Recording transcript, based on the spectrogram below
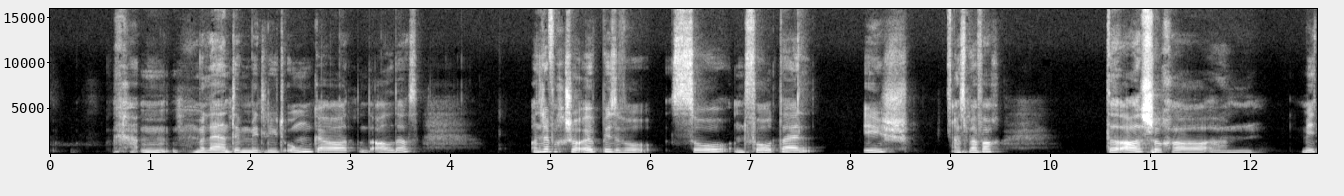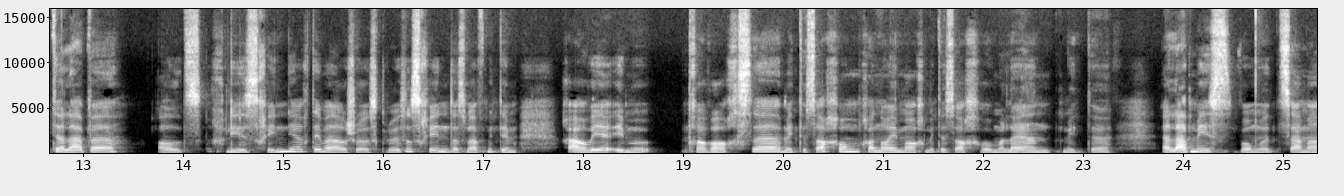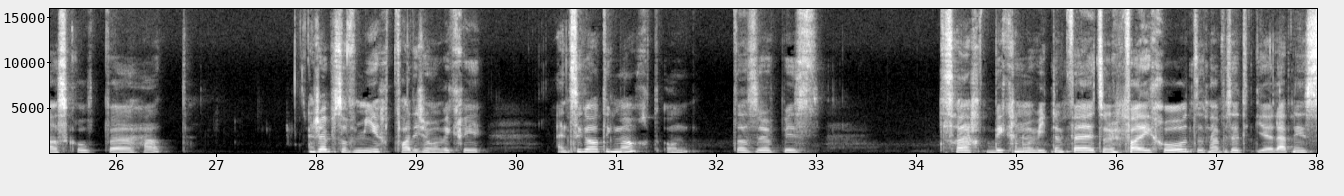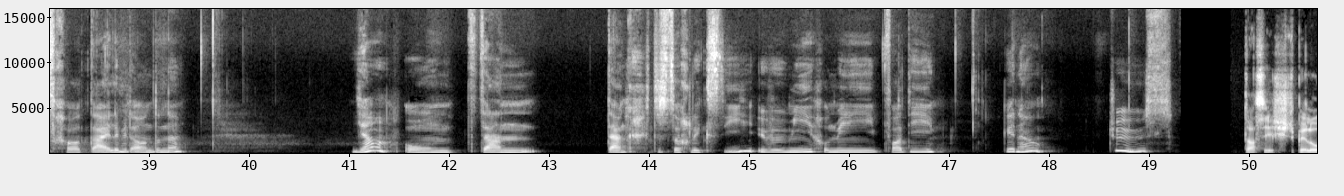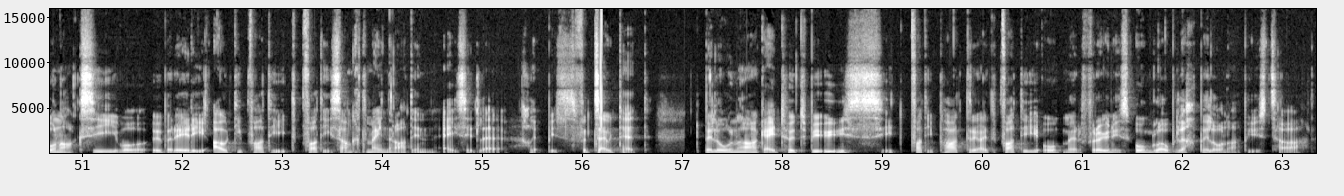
man lernt mit Leuten umgehen und all das. Und es ist einfach schon etwas, wo so ein Vorteil ist, dass man einfach das alles schon kann, ähm, miterleben als kleines Kind, oder auch schon als größeres Kind, dass man mit dem auch wie immer daran wachsen, mit den Sachen, die man neu machen kann, mit den Sachen, die man lernt, mit den Erlebnissen, die man zusammen als Gruppe hat. Das ist etwas, was für mich Pfadi schon mal wirklich einzigartig macht und das ist etwas, das kann ich wirklich nur weiterempfehlen, zum Pfadi kommen, dass man eben die Erlebnisse kann teilen mit anderen. Ja, und dann denke ich, das war doch ein bisschen über mich und meine Pfadi. Genau. Tschüss. Das war die Bellona, die über ihre alte Pfadi, die Pfadi St. Meinrad in Eisidle, etwas erzählt hat. Bellona geht heute bei uns in die Pfadi Patria, in die Pfadi, und wir freuen uns unglaublich, Bellona bei uns zu haben.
